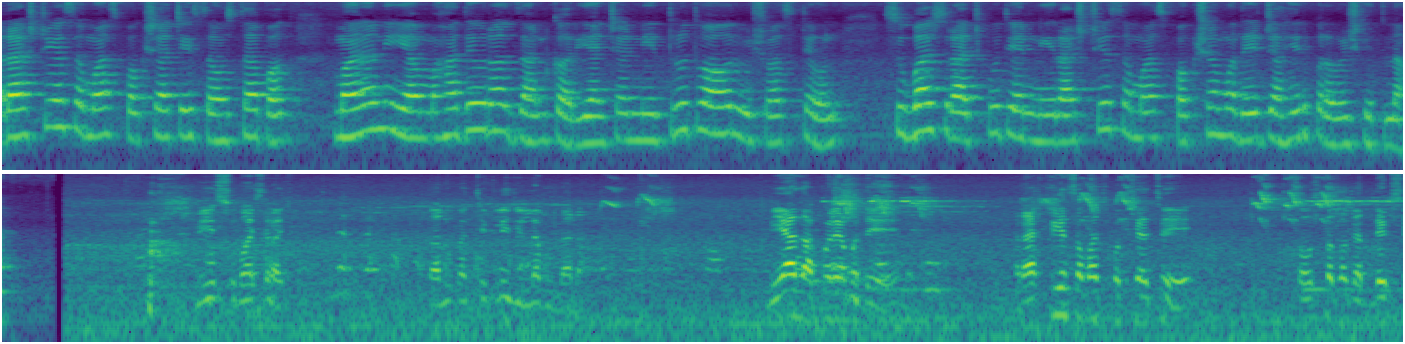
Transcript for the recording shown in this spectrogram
राष्ट्रीय समाज पक्षाचे संस्थापक माननीय महादेवराव जानकर यांच्या नेतृत्वावर विश्वास ठेवून सुभाष राजपूत यांनी राष्ट्रीय समाज पक्षामध्ये जाहीर प्रवेश घेतला. मी सुभाष राजपूत तालुका चिखली जिल्हा बुलढाणा. मी आज अकोल्यामध्ये राष्ट्रीय समाज पक्षाचे संस्थापक अध्यक्ष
